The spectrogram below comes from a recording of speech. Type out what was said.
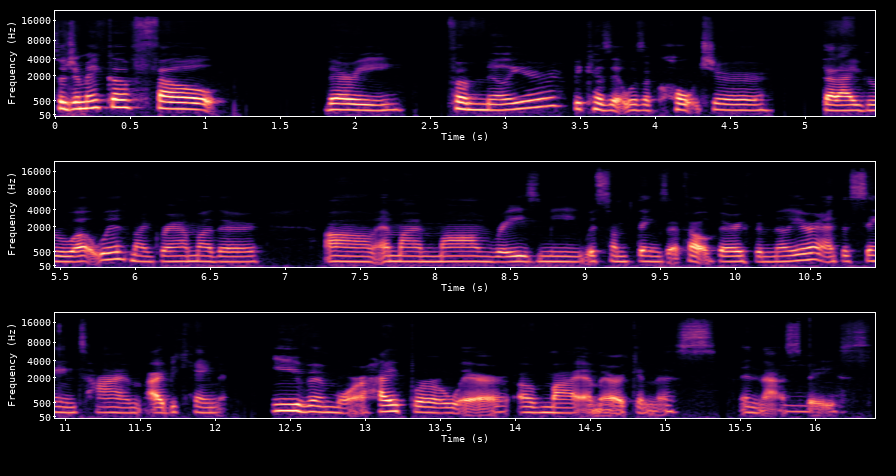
So Jamaica felt very familiar because it was a culture that I grew up with. My grandmother um, and my mom raised me with some things that felt very familiar. And at the same time, I became even more hyper aware of my Americanness in that mm. space.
